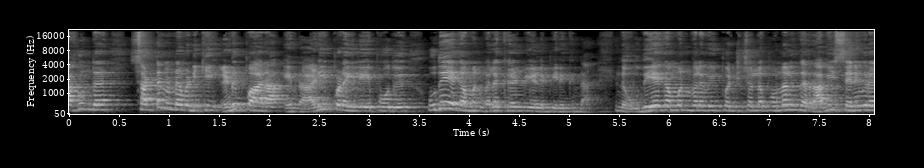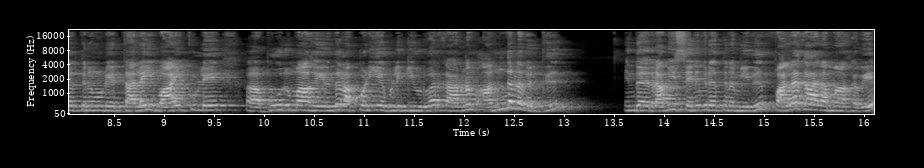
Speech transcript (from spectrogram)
தகுந்த சட்ட நடவடிக்கை எடுப்பாரா என்ற அடிப்படையிலே போது உதயகம்மன் மேல கேள்வி எழுப்பி இருக்கின்றார் இந்த உதயகம்மன் விளைவை பற்றி சொல்ல போனால் இந்த ரவி சனிவிரத்தினுடைய தலை வாய்க்குள்ளே பூர்வமாக இருந்தால் அப்படியே விழுங்கி விடுவார் காரணம் அந்த அளவிற்கு இந்த ரவி செனவிரத்ன மீது பல காலமாகவே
